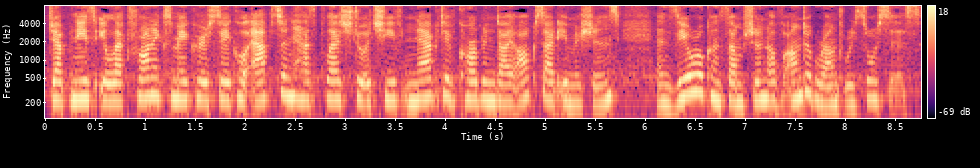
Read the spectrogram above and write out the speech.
Japanese electronics maker Seiko Epson has pledged to achieve negative carbon dioxide emissions and zero consumption of underground resources,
